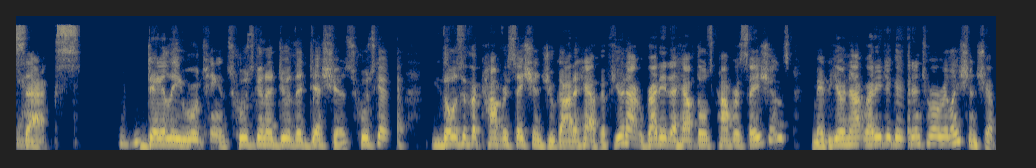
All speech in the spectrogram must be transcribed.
Yeah. Sex, Mhm. daily routines, who's going to do the dishes, who's going to those are the conversations you got to have. If you're not ready to have those conversations, maybe you're not ready to get into a relationship.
